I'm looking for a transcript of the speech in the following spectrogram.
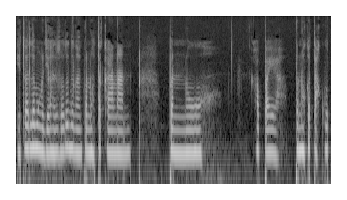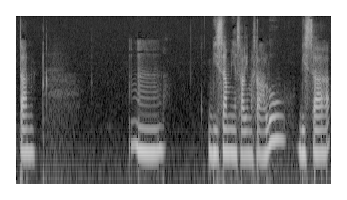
itu adalah mengerjakan sesuatu dengan penuh tekanan penuh apa ya penuh ketakutan hmm, bisa menyesali masa lalu, bisa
